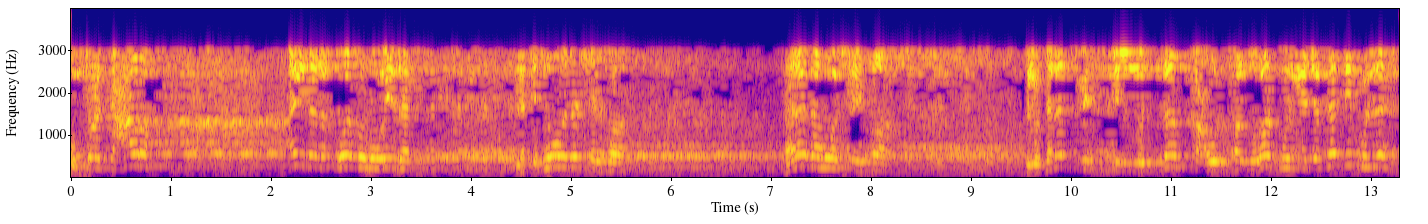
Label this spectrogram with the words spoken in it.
وبتوع الدعارة أين نقوته إذا؟ لكن هو ده الشيطان. هذا هو الشيطان. المتلبس بالمستنقع والقذرات والنجاسات دي كلها.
